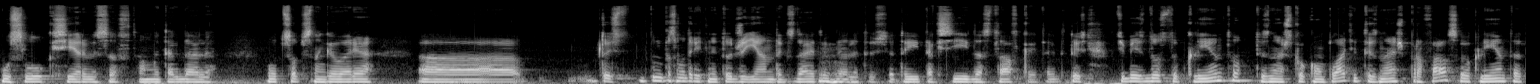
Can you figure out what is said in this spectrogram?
услуг, сервисов там и так далее. Вот, собственно говоря, а, то есть, ну, посмотреть на тот же Яндекс, да, и так далее. То есть это и такси, и доставка, и так далее. То есть у тебя есть доступ к клиенту, ты знаешь, сколько он платит, ты знаешь профайл своего клиента,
